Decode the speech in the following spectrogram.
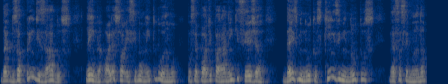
da, dos aprendizados, lembra, olha só, esse momento do ano, você pode parar, nem que seja 10 minutos, 15 minutos nessa semana,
